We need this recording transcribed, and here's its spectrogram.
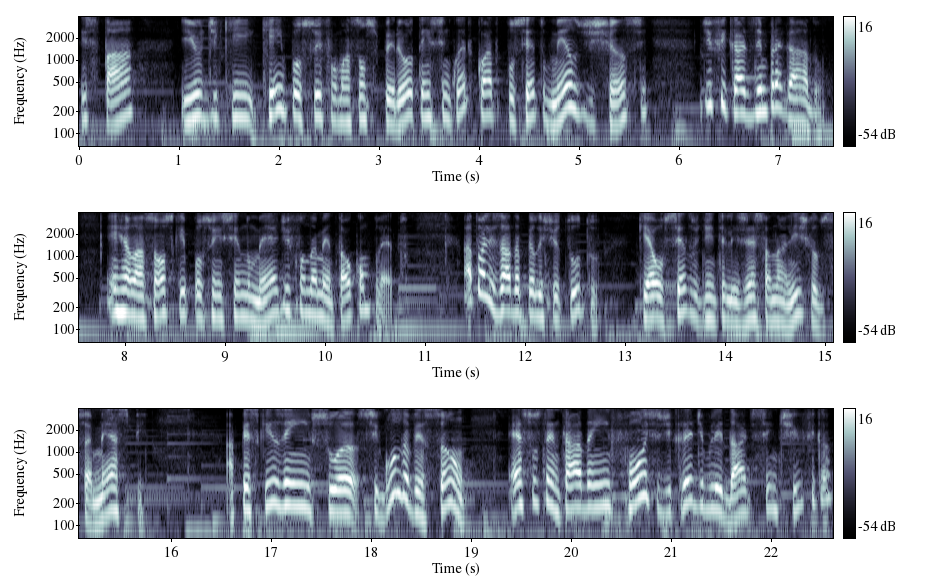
está e o de que quem possui formação superior tem 54% menos de chance de ficar desempregado em relação aos que possuem ensino médio e fundamental completo. Atualizada pelo Instituto, que é o Centro de Inteligência Analítica do SEMESP, a pesquisa em sua segunda versão é sustentada em fontes de credibilidade científica,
